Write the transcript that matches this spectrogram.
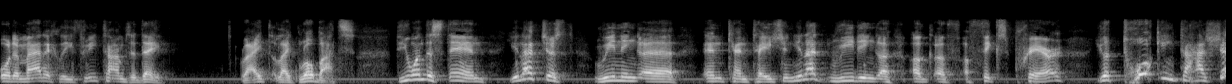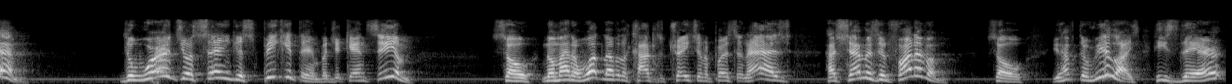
automatically three times a day, right? Like robots. Do you understand? You're not just reading an incantation. You're not reading a, a, a, a fixed prayer. You're talking to Hashem. The words you're saying, you're speaking to Him, but you can't see Him. So no matter what level of concentration a person has, Hashem is in front of him. So you have to realize he's there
